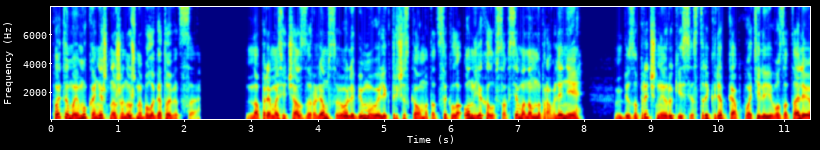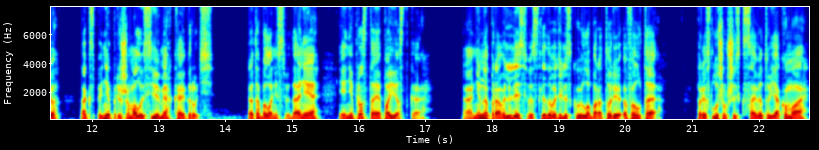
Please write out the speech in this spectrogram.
поэтому ему, конечно же, нужно было готовиться. Но прямо сейчас за рулём своего любимого электрического мотоцикла он ехал в совсем ином направлении. Безупречные руки сестры крепко обхватили его за талию, а к спине прижималась её мягкая грудь. Это было не свидание и не простая поездка. Они направлялись в исследовательскую лабораторию ФЛТ. Прислушавшись к совету Якума,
